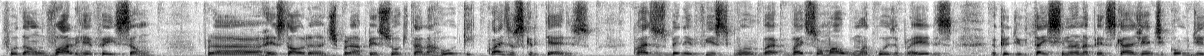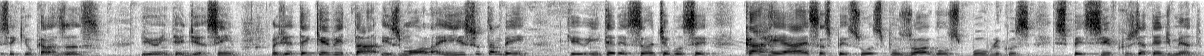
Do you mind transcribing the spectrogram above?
for dar um vale-refeição para restaurante, para a pessoa que está na rua, que, quais os critérios? Quais os benefícios vão, vai, vai somar alguma coisa para eles? É o que eu digo, está ensinando a pescar. A gente, como disse aqui o Calazans, e eu entendi assim, a gente tem que evitar esmola e isso também. Porque o interessante é você carrear essas pessoas para os órgãos públicos específicos de atendimento.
